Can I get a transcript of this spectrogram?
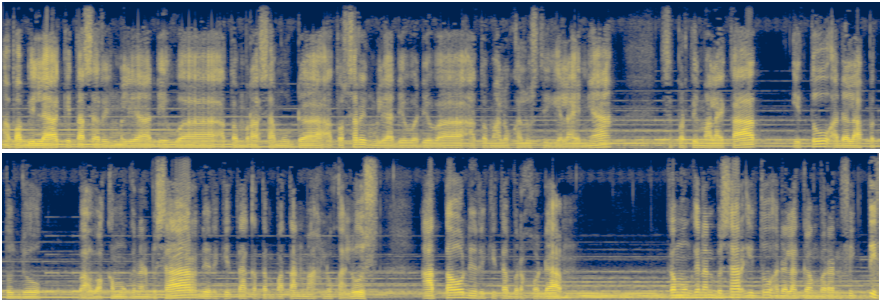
Apabila kita sering melihat dewa atau merasa mudah atau sering melihat dewa-dewa atau makhluk halus tinggi lainnya seperti malaikat itu adalah petunjuk bahwa kemungkinan besar diri kita ketempatan makhluk halus atau diri kita berkhodam. Kemungkinan besar itu adalah gambaran fiktif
